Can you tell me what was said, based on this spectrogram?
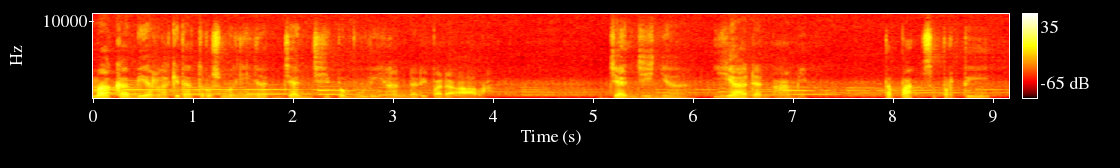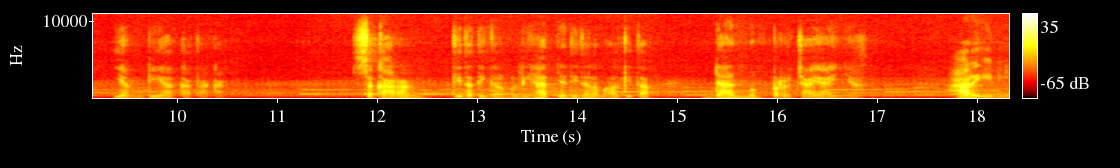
maka biarlah kita terus mengingat janji pemulihan daripada Allah. Janjinya ya dan amin, tepat seperti yang dia katakan. Sekarang kita tinggal melihatnya di dalam Alkitab dan mempercayainya. Hari ini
